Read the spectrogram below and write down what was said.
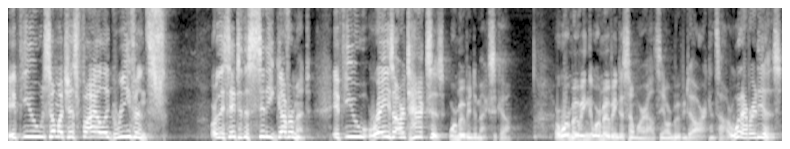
if you so much as file a grievance, or they say to the city government, if you raise our taxes, we're moving to Mexico. Or we're moving, we're moving to somewhere else, you know, we're moving to Arkansas, or whatever it is.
